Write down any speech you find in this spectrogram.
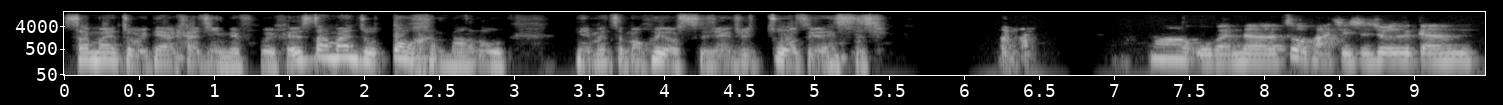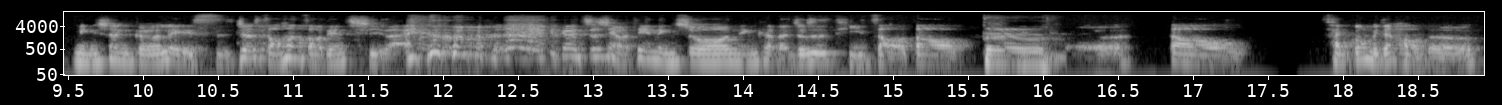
上班族一定要开启你的副业，可是上班族都很忙碌，你们怎么会有时间去做这件事情？那我们的做法其实就是跟明胜哥类似，就是早上早点起来，因为之前有听您说，您可能就是提早到对呃到采光比较好的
